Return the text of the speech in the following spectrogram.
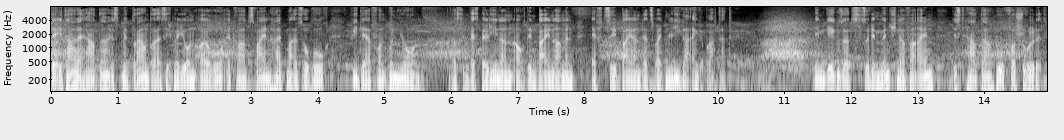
Der Etat der Hertha ist mit 33 Millionen Euro etwa zweieinhalbmal so hoch wie der von Union, was den Westberlinern auch den Beinamen FC Bayern der zweiten Liga eingebracht hat. Im Gegensatz zu dem Münchner Verein ist Hertha hoch verschuldet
